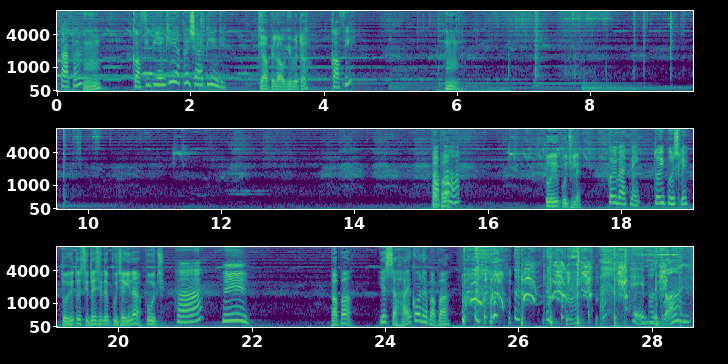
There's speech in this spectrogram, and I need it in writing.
पापा? हम्म? कॉफ़ी पियेंगे या फिर चाय पियेंगे? क्या पिलाओगे बेटा? कॉफ़ी? हम्म। पापा। पापा। तू ही पूछ ले। कोई बात नहीं तू ही पूछ ले। तू ही तो सीधे सीधे पूछेगी ना पूछ। हाँ हम्म। पापा ये सहाय कौन है पापा? हे भगवान।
